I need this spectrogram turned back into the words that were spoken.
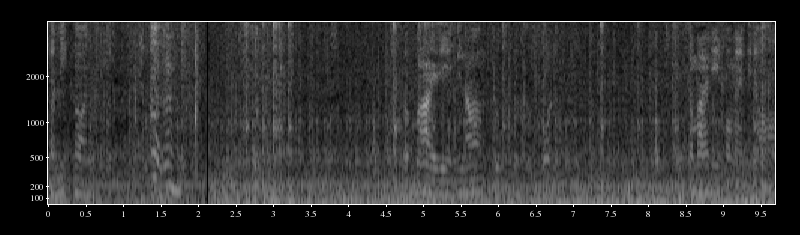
สลิก่อนสบายดีพี่น้องสุขสุขคนสบายดีพ่อแม่พี่น้อง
